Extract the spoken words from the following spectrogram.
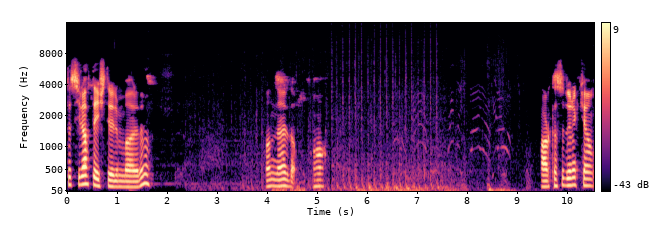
da silah değiştirelim bari değil mi? Lan nerede? Aha. Arkası dönükken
